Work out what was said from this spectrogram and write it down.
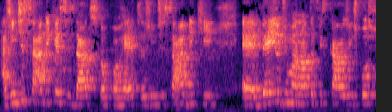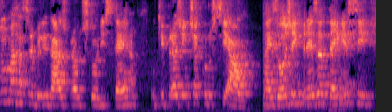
a gente sabe que esses dados estão corretos, a gente sabe que é, veio de uma nota fiscal, a gente possui uma rastreabilidade para auditoria externa, o que para a gente é crucial. Mas hoje a empresa tem esse.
